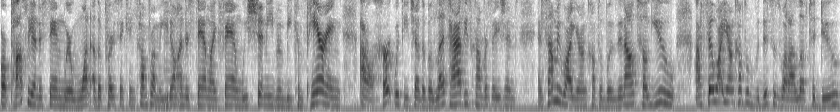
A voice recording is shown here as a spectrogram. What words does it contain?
or possibly understand where one other person can come from and you don't understand like fam we shouldn't even be comparing our hurt with each other but let's have these conversations and tell me why you're uncomfortable then i'll tell you i feel why you're uncomfortable but this is what i love to do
